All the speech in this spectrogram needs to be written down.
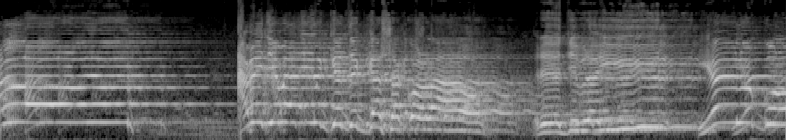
আল্লাহ আমি জিব্রাইলকে জিজ্ঞাসা করলাম রে জিব্রাইল এই লোকগুলো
